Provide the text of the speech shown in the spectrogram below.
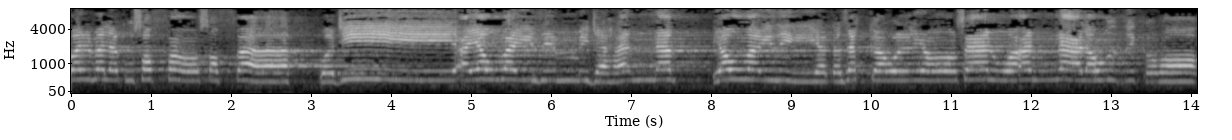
والملك صفا صفا وجيء يومئذ بجهنم يومئذ يتذكر الإنسان وأنى له الذكرى.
